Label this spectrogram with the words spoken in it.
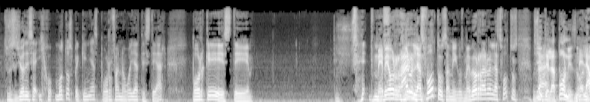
Entonces yo decía, hijo, motos pequeñas, porfa, no voy a testear. Porque este. Pues, me veo raro en las fotos, amigos. Me veo raro en las fotos. O Sí, te la pones, ¿no? Me, la-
